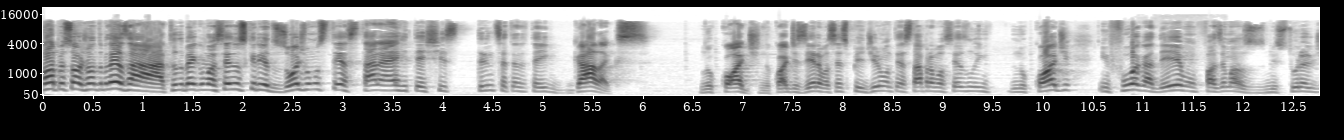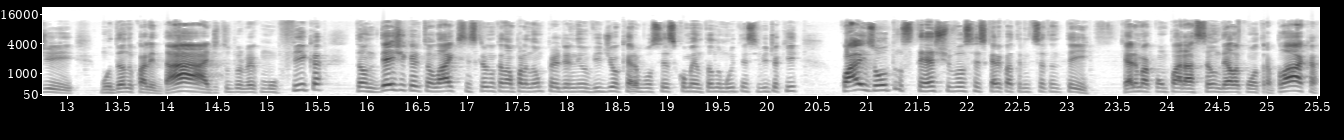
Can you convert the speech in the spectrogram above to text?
Fala pessoal, Jonathan, beleza? Tudo bem com vocês, meus queridos? Hoje vamos testar a RTX 3070 Ti Galaxy no COD, no COD Zero. Vocês pediram testar para vocês no, no COD em Full HD, vamos fazer umas misturas de mudando qualidade, tudo para ver como fica. Então deixa aquele teu like, se inscreva no canal para não perder nenhum vídeo. Eu quero vocês comentando muito nesse vídeo aqui quais outros testes vocês querem com a 3070 Ti. Querem uma comparação dela com outra placa?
